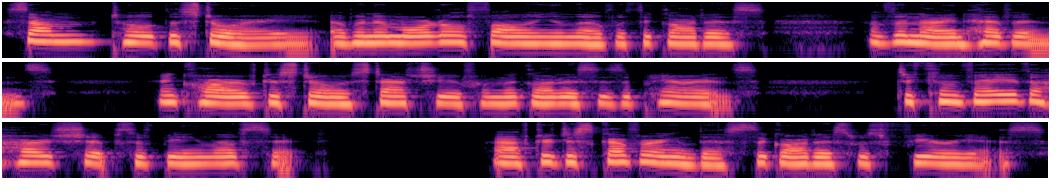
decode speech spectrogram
Some told the story of an immortal falling in love with the goddess of the nine heavens and carved a stone statue from the goddess's appearance to convey the hardships of being lovesick. After discovering this, the goddess was furious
